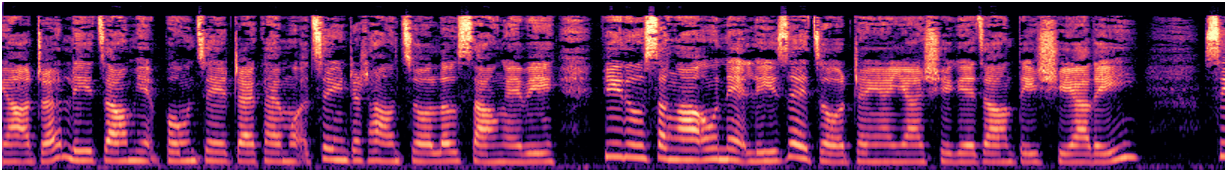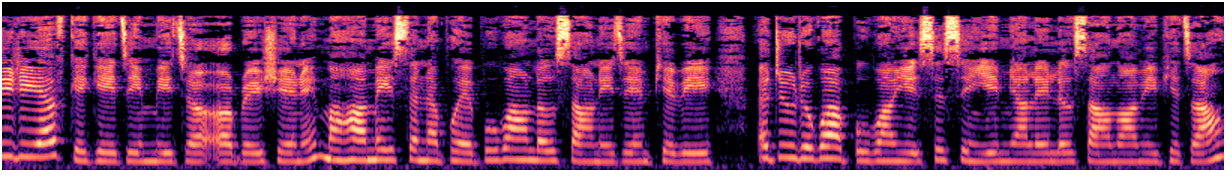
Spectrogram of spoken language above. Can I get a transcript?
များအတွက်လေးချောင်းမြင့်ဘုံကျဲတိုက်ခိုက်မှုအချိန်တစ်ထောင်ကျော်လှုပ်ဆောင်ခဲ့ပြီးပြည်သူ15ဦးနဲ့40ကျော်တန်ရာရရှိခဲ့ကြောင်းသိရှိရသည် CDF KKG Major Operation နဲ့မဟာမိတ်12ဖွဲ့ပူးပေါင်းလှုပ်ဆောင်နေခြင်းဖြစ်ပြီးအတူတကွပူးပေါင်းရေးစစ်စင်ရေးများလည်းလှုပ်ဆောင်သွားမည်ဖြစ်ကြောင်း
